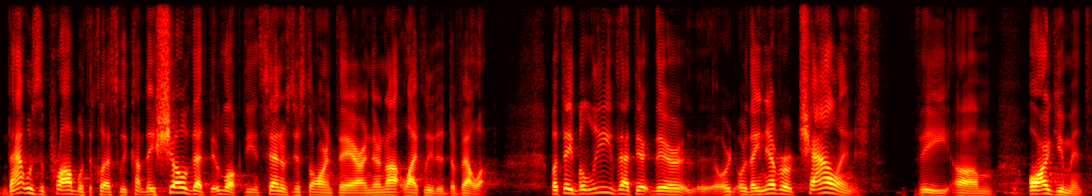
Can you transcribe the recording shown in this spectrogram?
That was the problem with the classical economy. They showed that, look, the incentives just aren't there and they're not likely to develop. But they believe that they're, they're or, or they never challenged the um, argument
